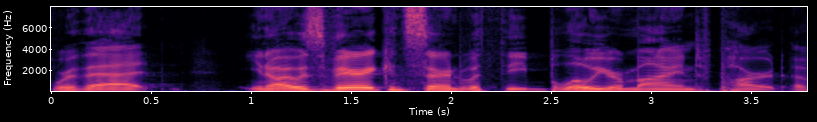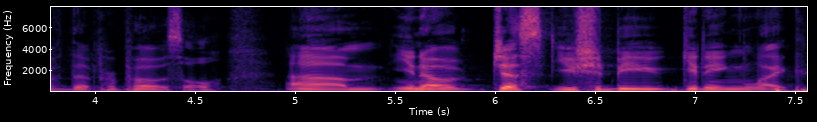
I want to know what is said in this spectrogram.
were that you know I was very concerned with the blow your mind part of the proposal. Um, you know, just you should be getting like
